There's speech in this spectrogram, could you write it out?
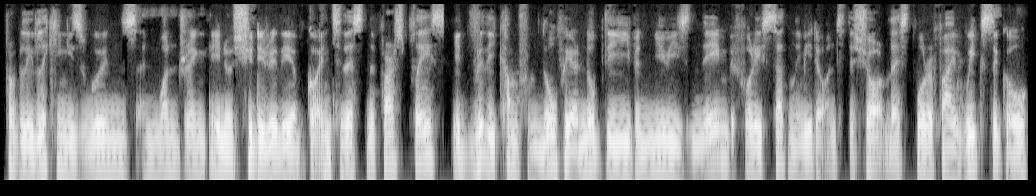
probably licking his wounds and wondering, you know, should he really have got into this in the first place? He'd really come from nowhere. Nobody even knew his name before he suddenly made it onto the shortlist four or five weeks ago.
